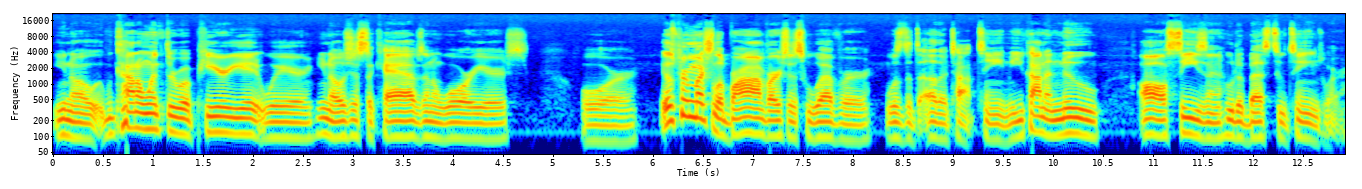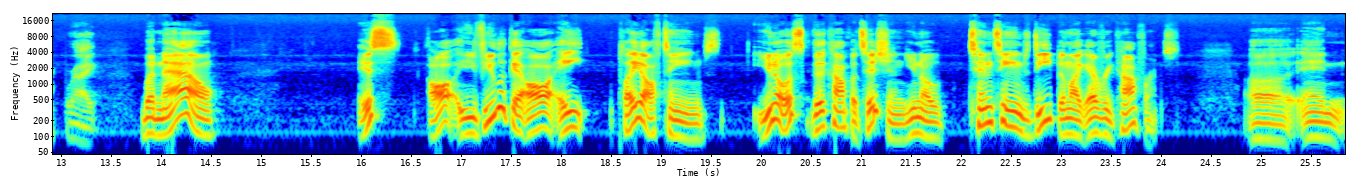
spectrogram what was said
you know, we kind of went through a period where you know it was just the Cavs and the Warriors, or it was pretty much LeBron versus whoever was the, the other top team. You kind of knew all season who the best two teams were. Right. But now it's all if you look at all eight playoff teams, you know, it's good competition. You know, 10 teams deep in like every conference. Uh and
